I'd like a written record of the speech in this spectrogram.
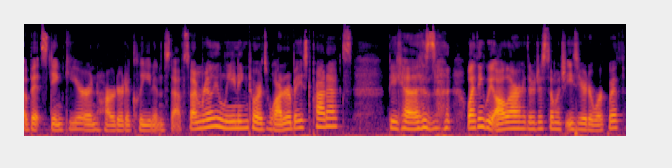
a bit stinkier and harder to clean and stuff. So I'm really leaning towards water based products because, well, I think we all are. They're just so much easier to work with.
